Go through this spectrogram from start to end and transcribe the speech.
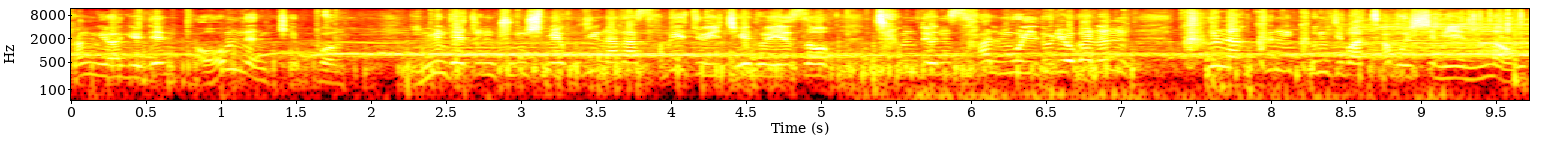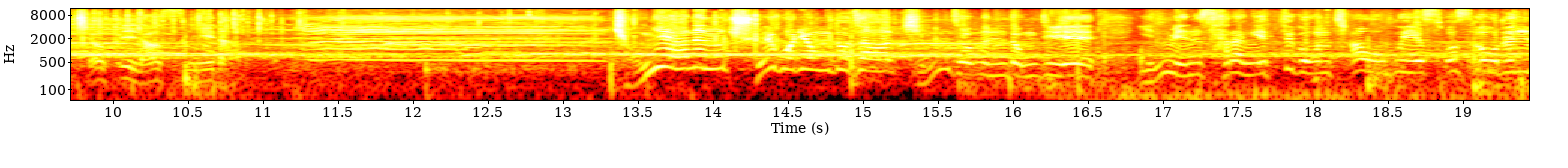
향유하게 된 더없는 기쁨. 인민대중 중심의 우리나라 사회주의 제도에서 참된 삶을 누려가는 크나큰 긍지와 자부심이 넘쳐 흘렸습니다 경애하는 최고령도자 김정은 동지의 인민 사랑의 뜨거운 자오구에 솟아오른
